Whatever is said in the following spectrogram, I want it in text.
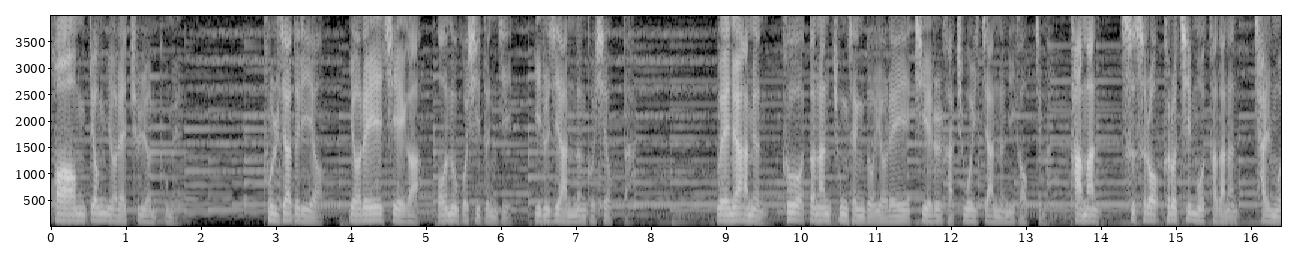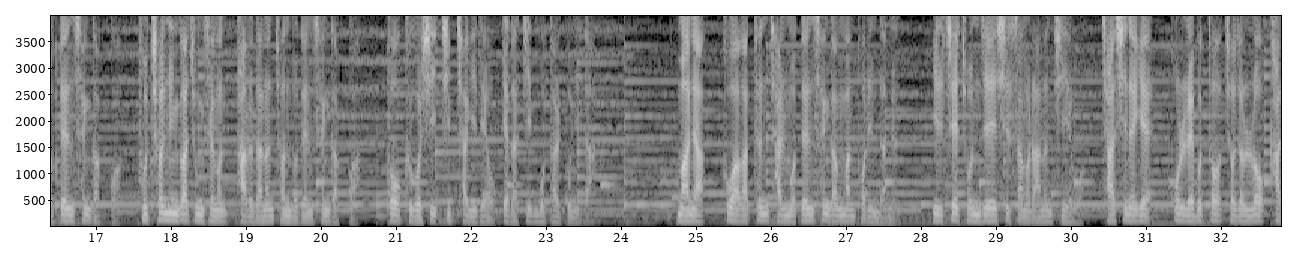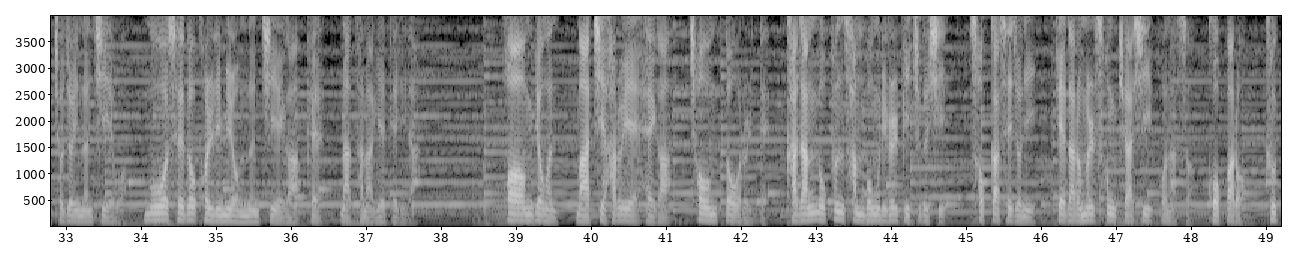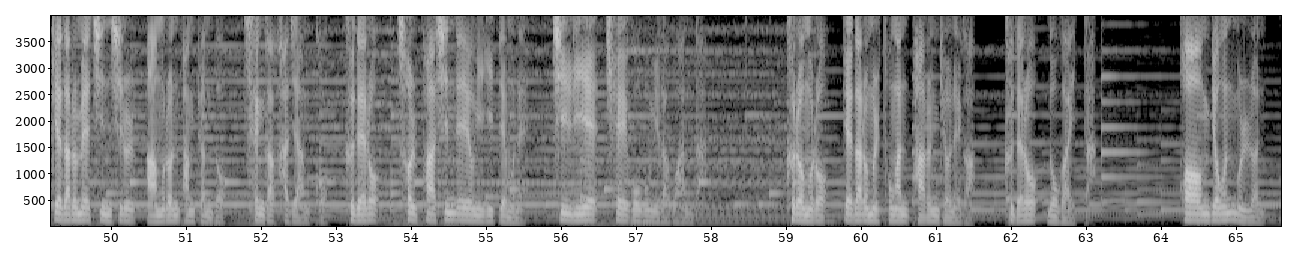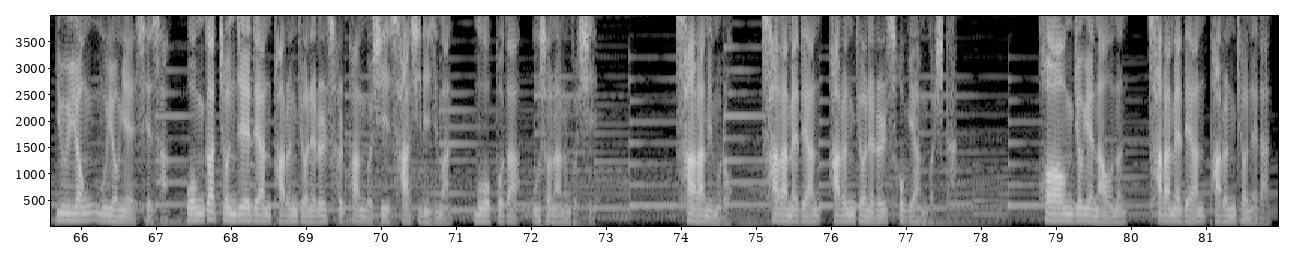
화엄경열의 출연 품에 불자들이여 열애의 지혜가 어느 곳이든지 이루지 않는 곳이 없다. 왜냐하면 그 어떤 한 중생도 열애의 지혜를 갖추고 있지 않는 이가 없지만 다만 스스로 그렇지 못하다는 잘못된 생각과 부처님과 중생은 다르다는 전도된 생각과 또 그것이 집착이 되어 깨닫지 못할 뿐이다. 만약 그와 같은 잘못된 생각만 버린다면 일체 존재의 실상을 아는 지혜와 자신에게 본래부터 저절로 갖춰져 있는 지혜와 무엇에도 걸림이 없는 지혜가 앞에 나타나게 되리라. 화엄경은 마치 하루의 해가 처음 떠오를 때 가장 높은 삼봉우리를 비추듯이 석가세존이 깨달음을 성취하시고 나서 곧바로 그 깨달음의 진실을 아무런 방편도 생각하지 않고 그대로 설파하신 내용이기 때문에 진리의 최고봉이라고 한다. 그러므로 깨달음을 통한 바른 견해가 그대로 녹아 있다. 화엄경은 물론 유형 무형의 세상 온갖 존재에 대한 바른 견해를 설파한 것이 사실이지만 무엇보다 우선하는 것이 사람이므로 사람에 대한 바른 견해를 소개한 것이다. 화엄경에 나오는 사람에 대한 바른 견해란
